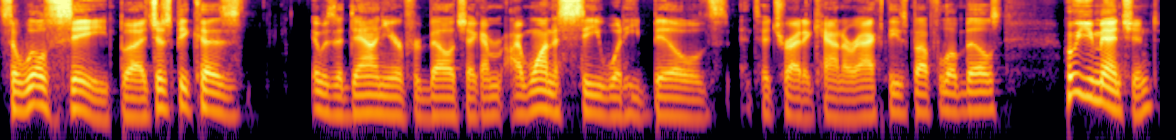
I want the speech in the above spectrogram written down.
So we'll see. But just because it was a down year for Belichick, I'm, i want to see what he builds to try to counteract these Buffalo Bills, who you mentioned,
